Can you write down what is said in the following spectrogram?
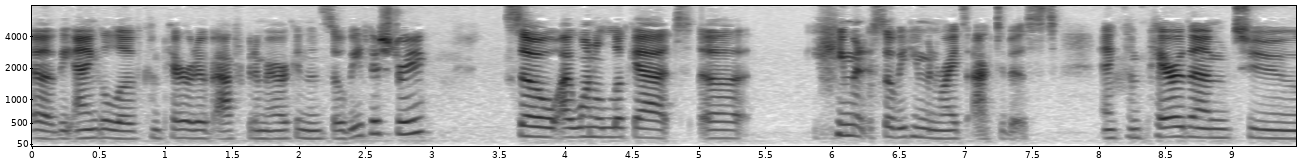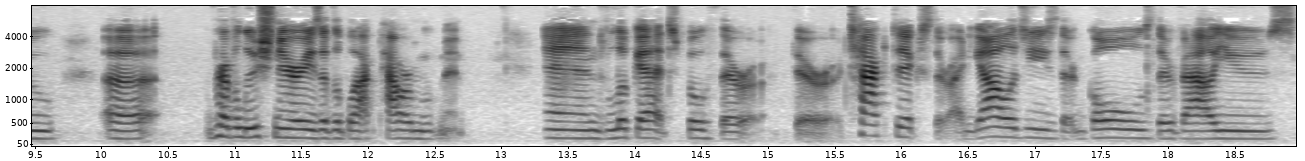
uh, the angle of comparative African Americans in Soviet history. So I want to look at uh, human Soviet human rights activists and compare them to uh, revolutionaries of the Black Power movement and look at both their their tactics, their ideologies, their goals, their values,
